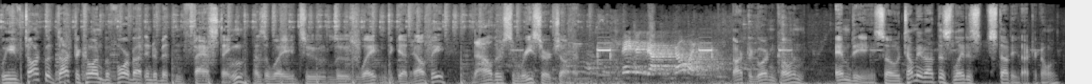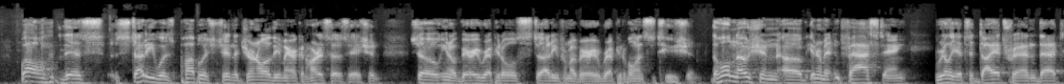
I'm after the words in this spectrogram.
We've talked with Dr. Cohen before about intermittent fasting as a way to lose weight and to get healthy. Now there's some research on it. Paging Dr. Cohen. Dr. Gordon Cohen, MD. So tell me about this latest study, Dr. Cohen. Well, this study was published in the Journal of the American Heart Association. So, you know, very reputable study from a very reputable institution. The whole notion of intermittent fasting really it's a diet trend that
